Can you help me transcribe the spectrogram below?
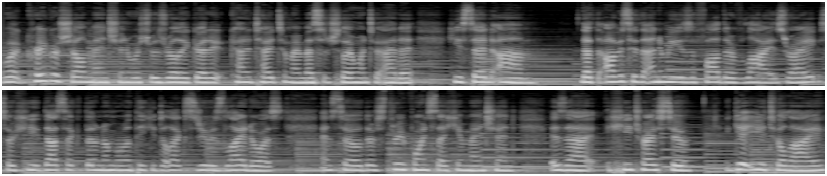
what Craig Groeschel mentioned, which was really good, it kind of tied to my message, so I want to add it. He said, um, that obviously the enemy is the father of lies, right? So he that's like the number one thing he likes to do is lie to us. And so there's three points that he mentioned is that he tries to get you to lie.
